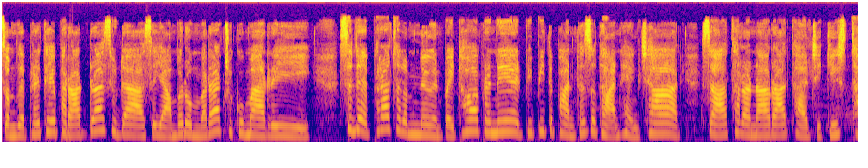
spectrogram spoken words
สมเด็จพระเทพรัตนราชสุดาสยามบรมราชกุมารี เสด็จพระราชดำเนินไปทอดพระเนตรพิพิธภัณฑสถานแห่งชาติ สาธารณรัฐทาจิกิสถ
